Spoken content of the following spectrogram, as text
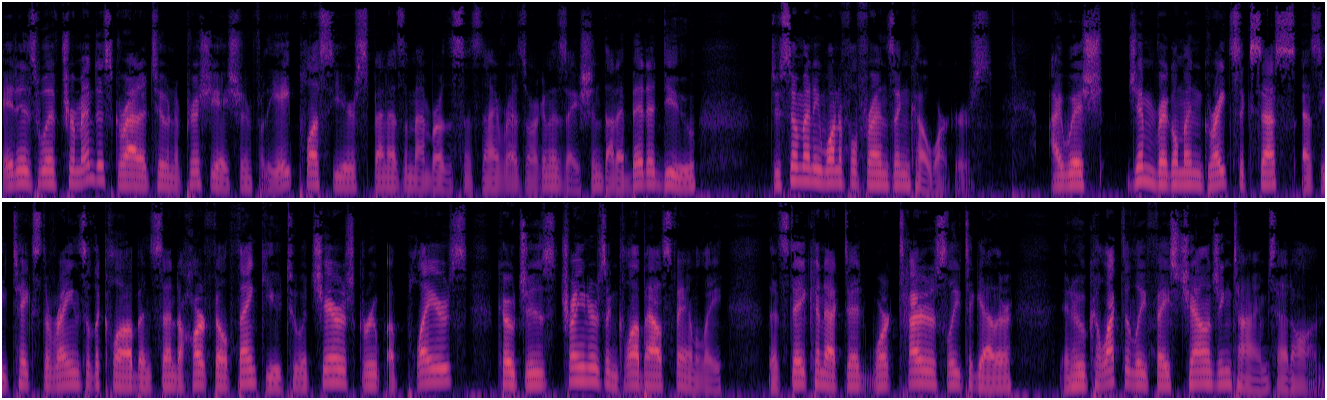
It is with tremendous gratitude and appreciation for the eight plus years spent as a member of the Cincinnati Reds organization that I bid adieu to so many wonderful friends and coworkers. I wish Jim Riggleman great success as he takes the reins of the club and send a heartfelt thank you to a cherished group of players, coaches, trainers, and clubhouse family that stay connected, work tirelessly together, and who collectively face challenging times head on.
